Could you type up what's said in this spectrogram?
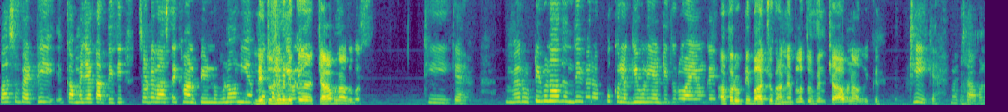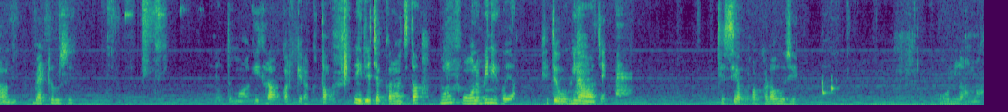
ਬਸ ਬੈਠੀ ਕੰਮ ਜਿਹਾ ਕਰਦੀ ਸੀ। ਤੁਹਾਡੇ ਵਾਸਤੇ ਖਾਣ ਪੀਣ ਨੂੰ ਬਣਾਉਣੀ ਆ ਨਹੀਂ ਭੁੱਖ ਤੁਸੀਂ ਮੈਨੂੰ ਲੱਗੀ? ਇੱਕ ਚਾਹ ਬਣਾ ਦਿਓ ਬਸ। ਠੀਕ ਹੈ। ਮੈਂ ਰੋਟੀ ਬਣਾ ਦਿੰਦੀ ਫਿਰ ਭੁੱਖ ਲੱਗੀ ਹੋਣੀ ਐਡੀ ਦੂਰੋਂ ਆਏ ਹੋਗੇ। ਆਪਾਂ ਰੋਟੀ ਬਾਅਦ ਚੋਂ ਖਾਣੇ ਪਹਿਲਾਂ ਤੁਸੀਂ ਮੈਨੂੰ ਚਾਹ ਬਣਾ ਦਿਓ ਇੱਕ। ਠੀਕ ਹੈ ਮੈਂ ਚਾਹ ਬਣਾਉਣੀ ਬੈਠੋ ਤੁਸੀਂ। ਇਹ ਦਿਮਾਗ ਹੀ ਖਰਾਬ ਕਰਕੇ ਰੱਖਤਾ। ਇਹਦੇ ਚੱਕਰਾਂ 'ਚ ਤਾਂ ਹੁਣ ਫੋਨ ਵੀ ਨਹੀਂ ਹੋਇਆ। ਕਿਤੇ ਉਹ ਵੀ ਨਾ ਆ ਜਾਏ। ਇੱਥੇ ਸਿਆਪਾ ਖੜਾ ਹੋ ਜੇ ਉਹ ਲਾਵਾਂ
